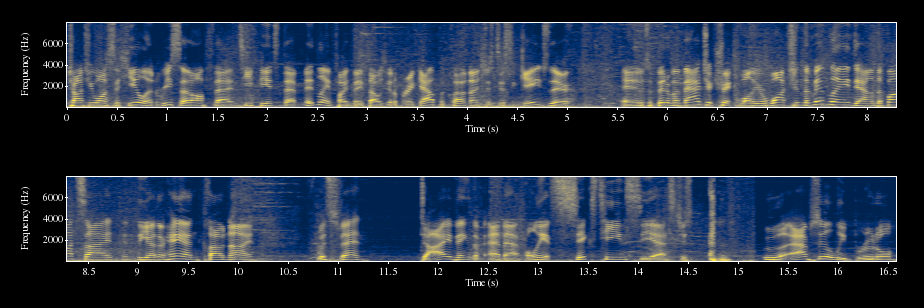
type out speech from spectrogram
Csacsi wants to heal and reset off that and TP into that mid lane fight they thought was going to break out, but Cloud9 just disengaged there. And it was a bit of a magic trick while you're watching the mid lane down the bot side. In the other hand, Cloud9 with Zven diving the MF, only at 16 CS, just absolutely brutal.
